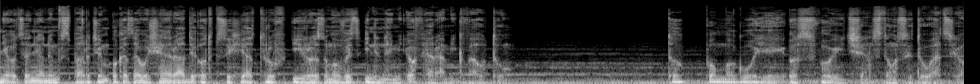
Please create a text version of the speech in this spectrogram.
Nieocenionym wsparciem okazały się rady od psychiatrów i rozmowy z innymi ofiarami gwałtu. To pomogło jej oswoić się z tą sytuacją.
